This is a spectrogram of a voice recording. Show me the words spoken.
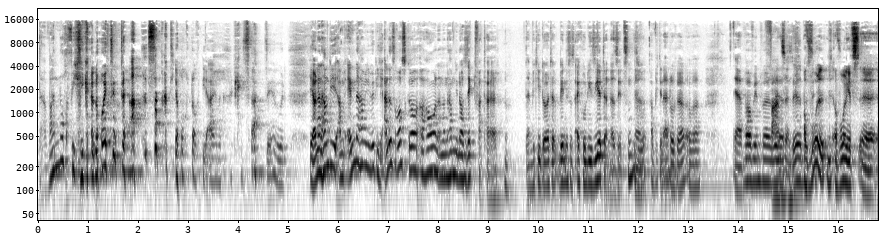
da waren noch weniger Leute da, sagt die auch noch die eine. Ich sag, sehr gut. Ja, und dann haben die, am Ende haben die wirklich alles rausgehauen und dann haben die noch Sekt verteilt. Damit die Leute wenigstens alkoholisiert dann da sitzen. Ja. So habe ich den Eindruck gehabt, aber ja, war auf jeden Fall Wahnsinn. sehr, sehr obwohl, obwohl jetzt, äh,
